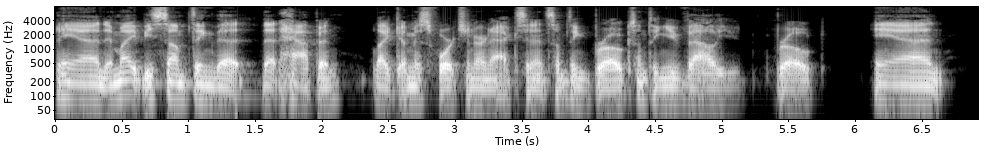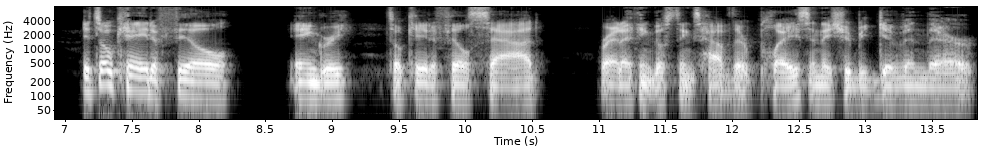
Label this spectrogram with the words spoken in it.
And it might be something that that happened, like a misfortune or an accident, something broke, something you valued broke. And it's okay to feel angry. It's okay to feel sad right? I think those things have their place and they should be given their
